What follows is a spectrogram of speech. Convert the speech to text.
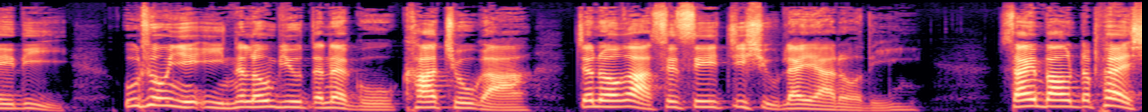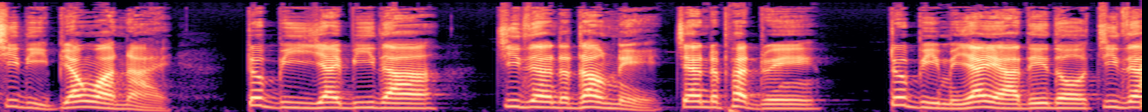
နေသည့်ဥထုံးရင်ဤနှလုံးပြူတနက်ကိုခါချိုးကာကျွန်တော်ကစစ်ဆေးကြည့်ရှုလိုက်ရတော့သည်စိုင်ပေါင်တစ်ဖက်ရှိသည့်ပြောင်းဝ၌တွတ်ပြီးရိုက်ပြီးသားကြည်စံတစ်တောက်နှင့်ကြံတစ်ဖက်တွင်တွတ်ပြီးမရိုက်ရသေးသောကြည်စံ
